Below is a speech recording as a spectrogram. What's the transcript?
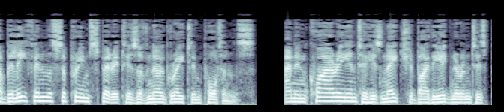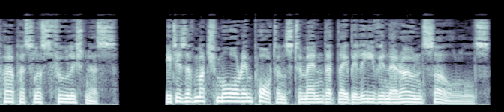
A belief in the Supreme Spirit is of no great importance. An inquiry into his nature by the ignorant is purposeless foolishness. It is of much more importance to men that they believe in their own souls.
